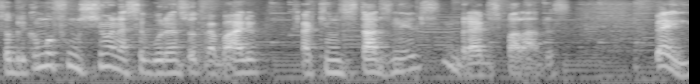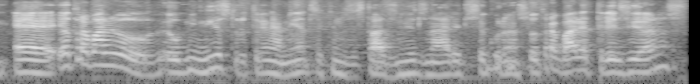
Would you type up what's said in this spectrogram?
sobre como funciona a segurança do trabalho aqui nos Estados Unidos, em breves palavras. Bem, é, eu trabalho, eu ministro treinamentos aqui nos Estados Unidos na área de segurança do trabalho há 13 anos,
